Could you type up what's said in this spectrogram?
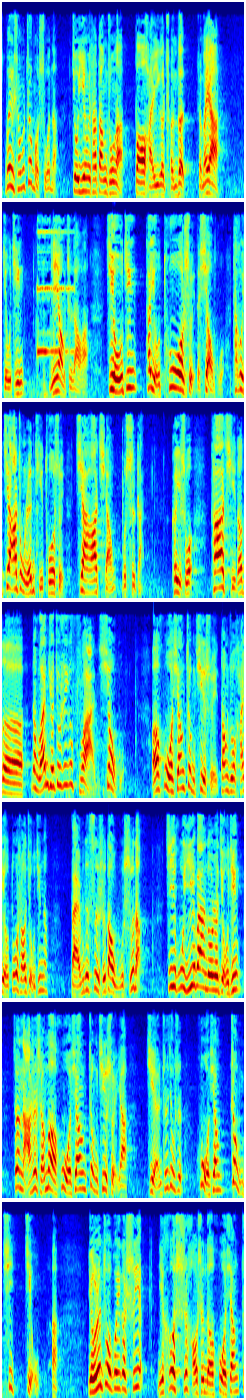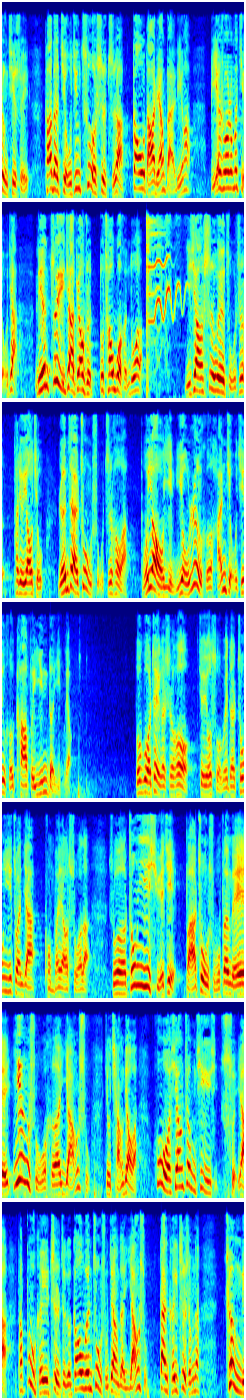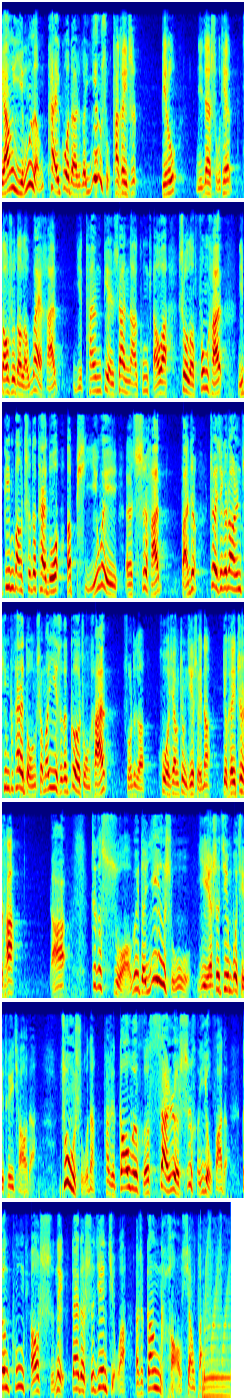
为什么这么说呢？就因为它当中啊包含一个成分什么呀？酒精。您要知道啊，酒精它有脱水的效果，它会加重人体脱水，加强不适感。可以说，它起到的那完全就是一个反效果。而藿香正气水当中含有多少酒精呢？百分之四十到五十呢，几乎一半都是酒精。这哪是什么藿香正气水呀？简直就是藿香正气酒啊！有人做过一个实验，你喝十毫升的藿香正气水，它的酒精测试值啊高达两百零二。别说什么酒驾，连醉驾标准都超过很多了。你像世卫组织，他就要求人在中暑之后啊，不要饮用任何含酒精和咖啡因的饮料。不过这个时候就有所谓的中医专家恐怕要说了，说中医学界把中暑分为阴暑和阳暑，就强调啊，藿香正气水呀，它不可以治这个高温中暑这样的阳暑，但可以治什么呢？乘凉饮冷太过的这个阴暑，它可以治，比如。你在暑天遭受到了外寒，你摊电扇呐、空调啊，受了风寒，你冰棒吃的太多，而脾胃呃湿寒，反正这些个让人听不太懂什么意思的各种寒，说这个藿香正气水呢就可以治它。然而，这个所谓的阴暑也是经不起推敲的，中暑呢它是高温和散热失衡诱发的。跟空调室内待的时间久啊，那是刚好相反。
